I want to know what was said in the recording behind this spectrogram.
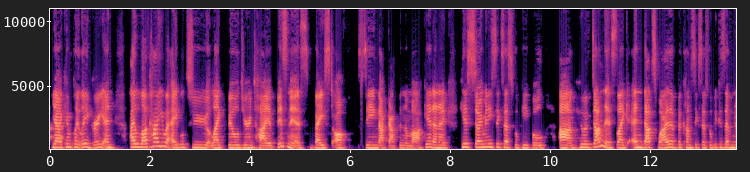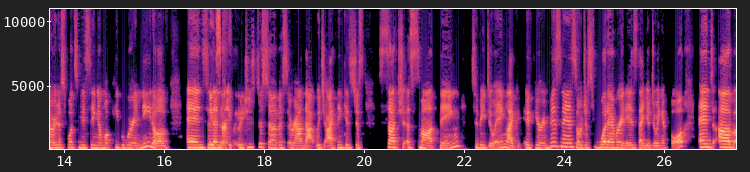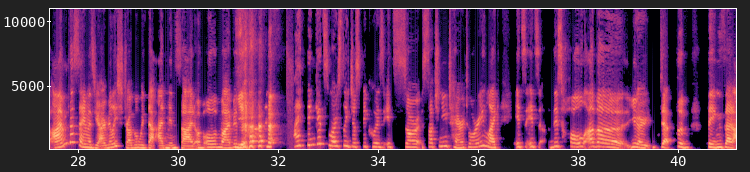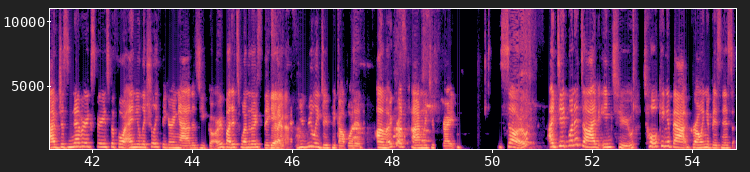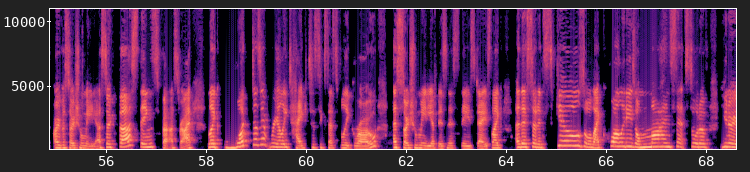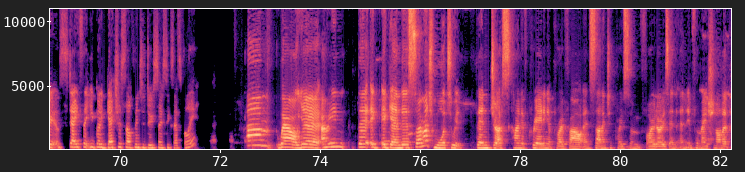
yeah, I completely agree. And I love how you were able to like build your entire business based off seeing that gap in the market. And I hear so many successful people um, who have done this, like, and that's why they've become successful because they've noticed what's missing and what people were in need of. And so exactly. then they produced a service around that, which I think is just such a smart thing to be doing like if you're in business or just whatever it is that you're doing it for and um, i'm the same as you i really struggle with the admin side of all of my business yeah. I think it's mostly just because it's so such new territory. Like it's it's this whole other you know depth of things that I've just never experienced before, and you're literally figuring out as you go. But it's one of those things yeah. that you really do pick up on it um, across time, which is great. So, I did want to dive into talking about growing a business over social media. So, first things first, right? Like, what does it really take to successfully grow a social media business these days? Like, are there certain skills or like qualities or mindset sort of, you know, states that you've got to get yourself in to do so successfully? Um, wow, yeah. I mean, again, there's so much more to it than just kind of creating a profile and starting to post some photos and, and information on it.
